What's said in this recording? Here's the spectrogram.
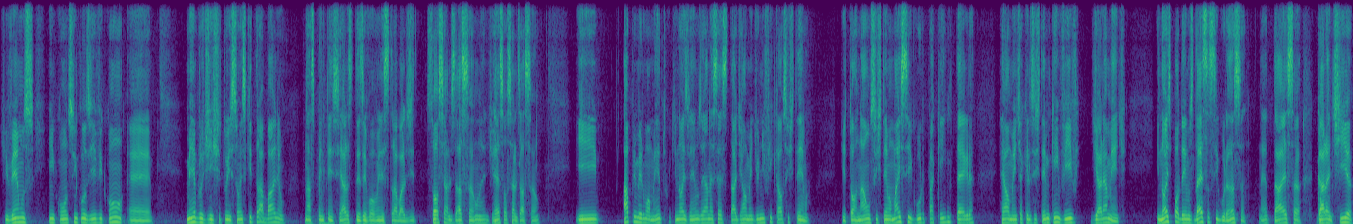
tivemos encontros, inclusive, com é, membros de instituições que trabalham nas penitenciárias, desenvolvendo esse trabalho de socialização, né, de ressocialização. E, a primeiro momento, o que nós vemos é a necessidade realmente de unificar o sistema, de tornar um sistema mais seguro para quem integra realmente aquele sistema, quem vive diariamente. E nós podemos dar essa segurança, né, dar essa garantia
